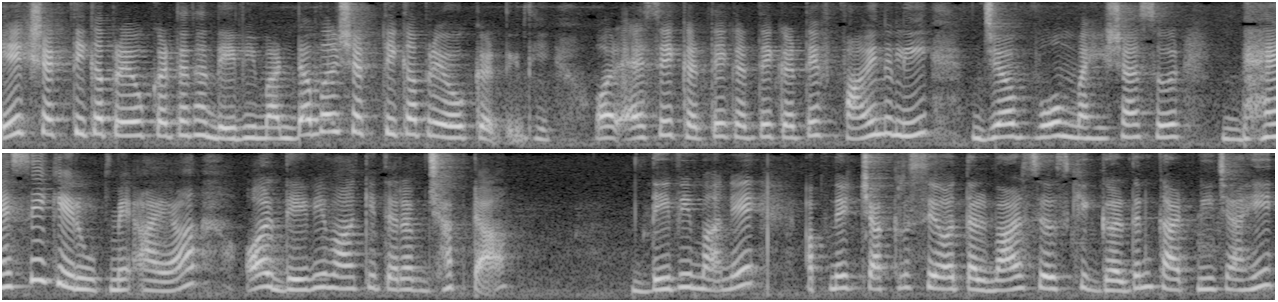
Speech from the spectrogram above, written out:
एक शक्ति का प्रयोग करता था, देवी माँ डबल शक्ति का प्रयोग करती थी। और ऐसे करते करते करते फाइनली जब वो महिषासुर भैंसे के रूप में आया और देवी माँ की तरफ़ झपटा, देवी माँ ने अपने चक्र से और तलवार से उसकी गर्दन काटनी चाहिए।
